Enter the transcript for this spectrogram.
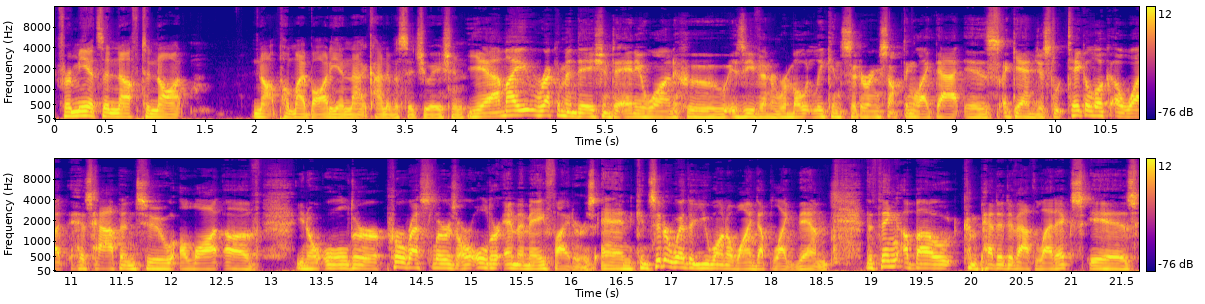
for me, it's enough to not not put my body in that kind of a situation. Yeah, my recommendation to anyone who is even remotely considering something like that is again just take a look at what has happened to a lot of, you know, older pro wrestlers or older MMA fighters and consider whether you want to wind up like them. The thing about competitive athletics is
